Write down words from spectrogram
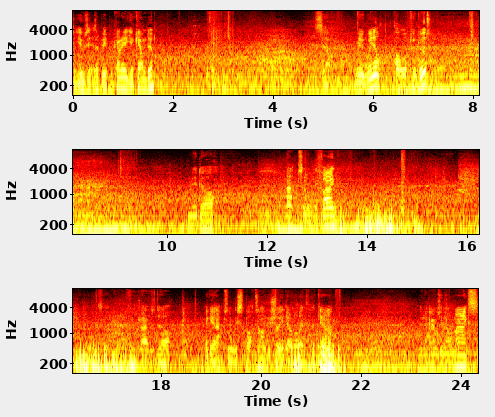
to use it as a people carrier, you can do. So, rear wheel, all looking good. Rear door, absolutely fine. So, driver's door, again absolutely spot on, just show you down the length of the car. Mirror housing all nice,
